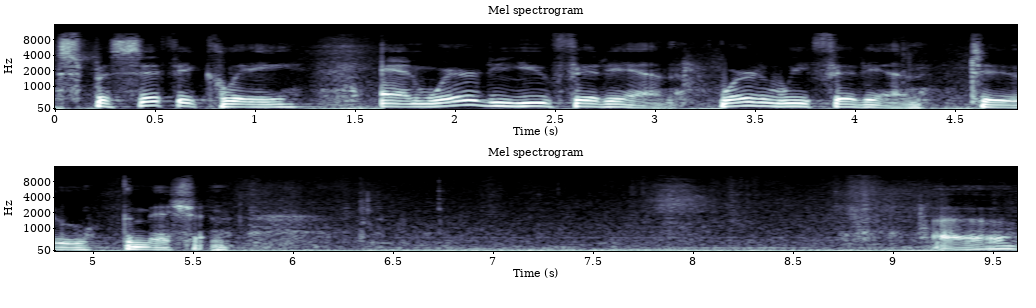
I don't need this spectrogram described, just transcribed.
specifically? And where do you fit in? Where do we fit in to the mission? Uh,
